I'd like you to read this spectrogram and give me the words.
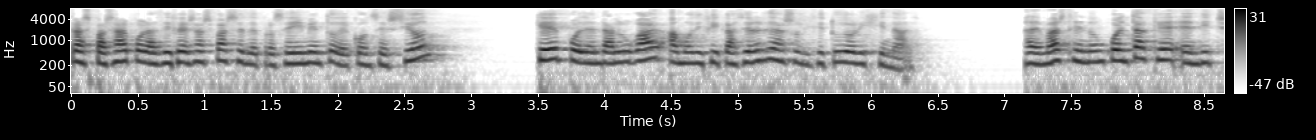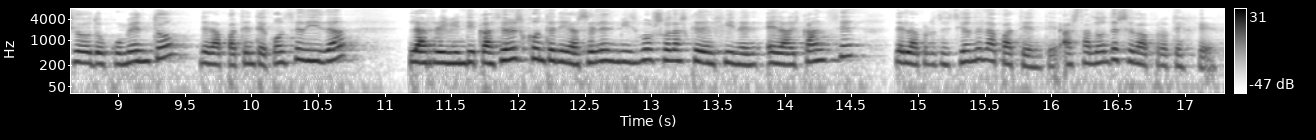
tras pasar por las diversas fases del procedimiento de concesión que pueden dar lugar a modificaciones de la solicitud original. Además, teniendo en cuenta que en dicho documento de la patente concedida, las reivindicaciones contenidas en el mismo son las que definen el alcance de la protección de la patente, hasta dónde se va a proteger.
